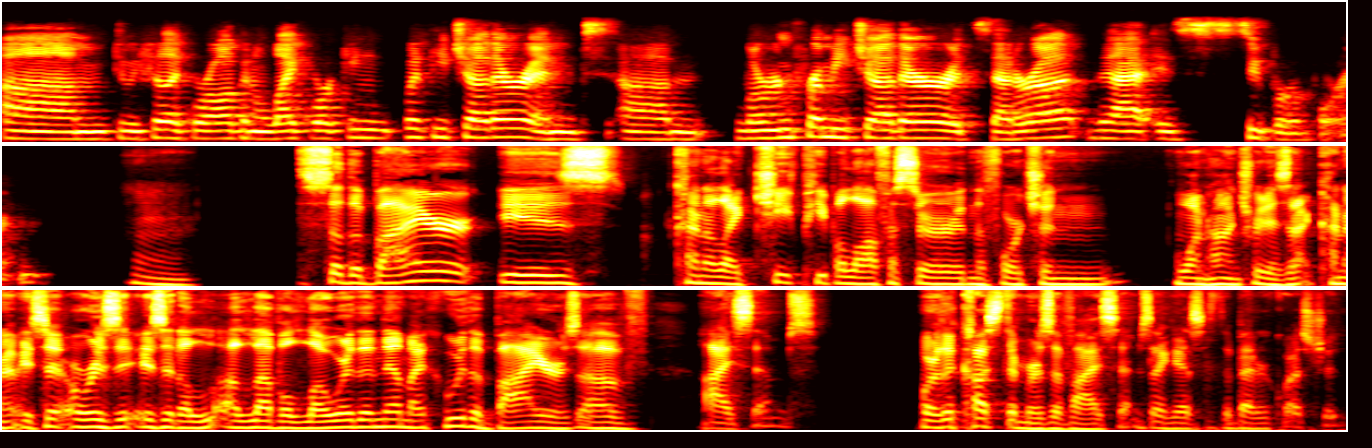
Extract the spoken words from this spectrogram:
Um, do we feel like we're all going to like working with each other and um, learn from each other, et cetera? That is super important. Hmm. So the buyer is kind of like chief people officer in the Fortune 100. Is that kind of is it, or is it is it a, a level lower than them? Like who are the buyers of iCIMS or the customers of iCIMS? I guess is the better question.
